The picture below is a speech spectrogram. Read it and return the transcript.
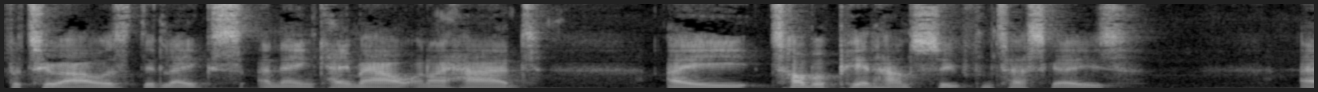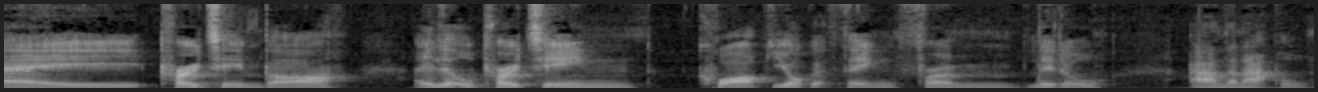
for two hours, did legs, and then came out and I had a tub of pea and ham soup from Tesco's a protein bar, a little protein quark yogurt thing from Lidl, and an apple.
